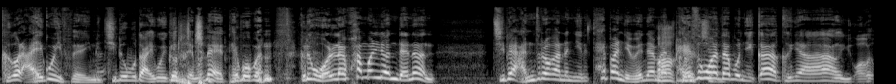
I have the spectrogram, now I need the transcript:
그걸 알고 있어요. 이미 지도부도 알고 있기 그렇죠. 때문에 대부분 그리고 원래 화물연대는 집에 안 들어가는 일이 태반이에요. 왜냐하면 아. 배송하다 보니까 그냥 어,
